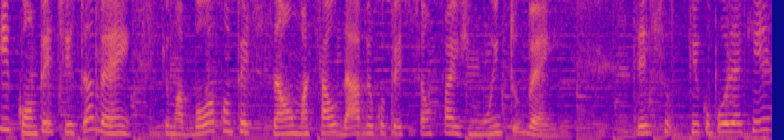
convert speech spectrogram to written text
e competir também, que uma boa competição, uma saudável competição faz muito bem. Deixo, fico por aqui,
